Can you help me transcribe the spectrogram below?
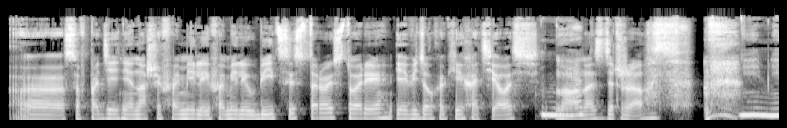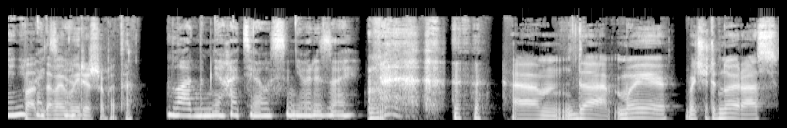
э, совпадение нашей фамилии и фамилии убийцы из второй истории. Я видел, как ей хотелось, Нет. но она сдержалась. Не, мне не Ладно, хотелось. давай вырежем это. Ладно, мне хотелось, не вырезай. Эм, да, мы в очередной раз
